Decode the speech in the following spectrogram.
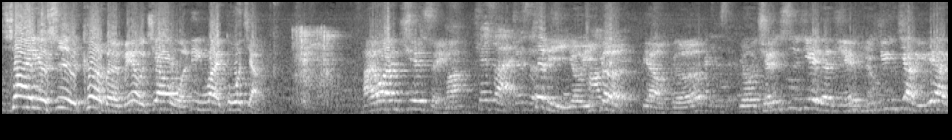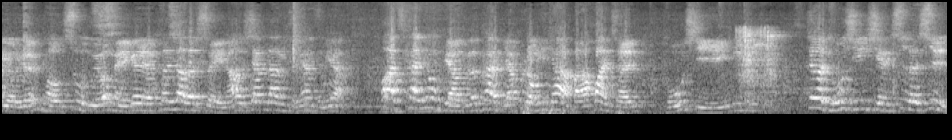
下一个是课本没有教我，另外多讲。台湾缺水吗？缺水。这里有一个表格，有全世界的年平均降雨量，有人口数，有每个人分到的水，然后相当于怎么样怎么样。画看用表格看比较不容易看，把它换成图形。这个图形显示的是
